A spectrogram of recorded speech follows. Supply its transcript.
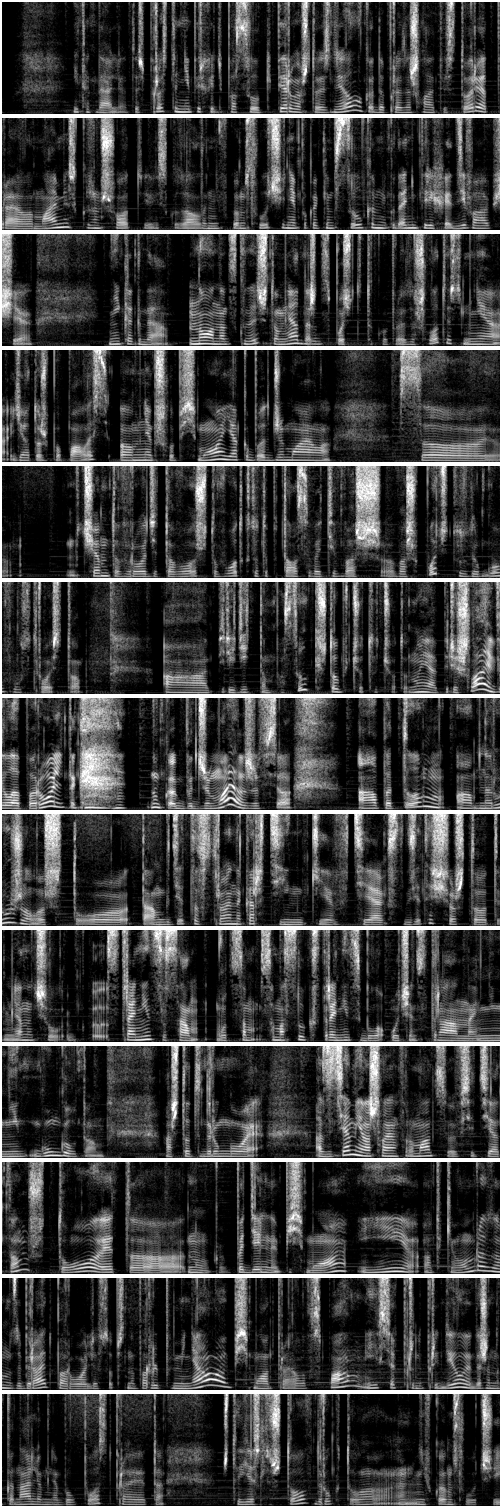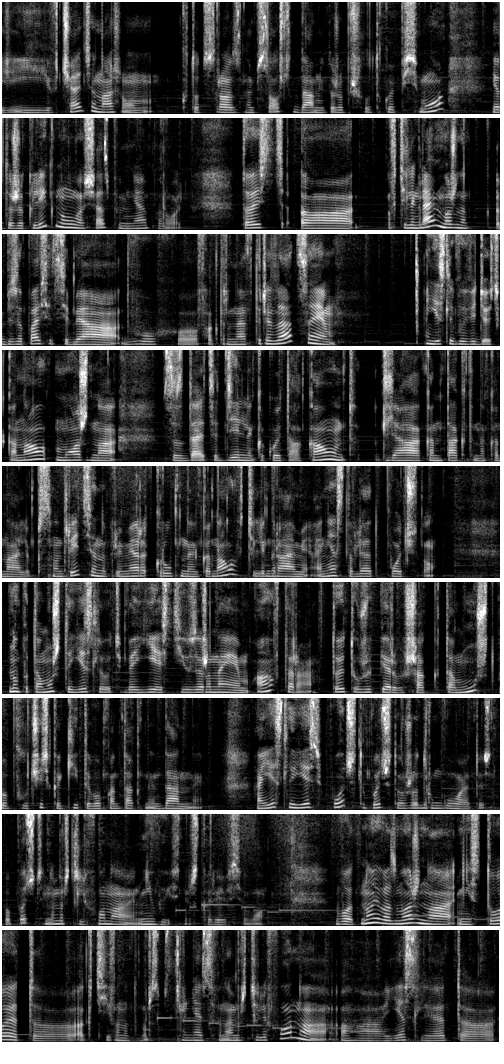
и так далее. То есть просто не переходи по ссылке. Первое, что я сделала, когда произошла эта история, отправила маме скриншот и сказала, ни в коем случае, ни по каким ссылкам никуда не переходи вообще. Никогда. Но надо сказать, что у меня однажды с почты такое произошло. То есть мне, я тоже попалась. А мне пришло письмо якобы от Gmail с э, чем-то вроде того, что вот кто-то пытался войти в ваш, вашу почту с другого устройства а, перейдите там по ссылке, чтобы что-то, что-то. Ну, я перешла ввела пароль, такая, ну, как бы Gmail уже все. А потом обнаружила, что там где-то встроены картинки в текст, где-то еще что-то. Меня начал... Э, страница сам... Вот сам, сама ссылка страницы была очень странная. Не, не Google там, а что-то другое. А затем я нашла информацию в сети о том, что это ну, как поддельное письмо, и а, таким образом забирает пароль. Собственно, пароль поменяла, письмо отправила в спам, и всех предупредила, и даже на канале у меня был пост про это, что если что, вдруг, то э, ни в коем случае. И в чате нашем кто-то сразу написал, что да, мне тоже пришло такое письмо, я тоже кликнула, сейчас поменяю пароль. То есть э, в Телеграме можно обезопасить себя двухфакторной авторизацией. Если вы ведете канал, можно создать отдельный какой-то аккаунт для контакта на канале. Посмотрите, например, крупные каналы в Телеграме, они оставляют почту. Ну, потому что если у тебя есть юзернейм автора, то это уже первый шаг к тому, чтобы получить какие-то его контактные данные. А если есть почта, почта уже другое. То есть по почте номер телефона не выяснишь, скорее всего. Вот. Ну и, возможно, не стоит э, активно там, распространять свой номер телефона, а если это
